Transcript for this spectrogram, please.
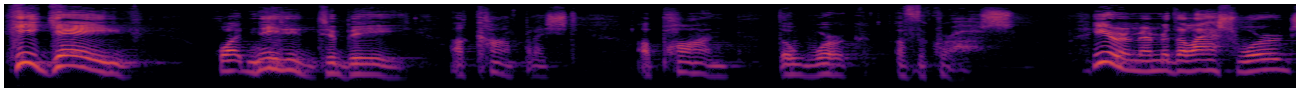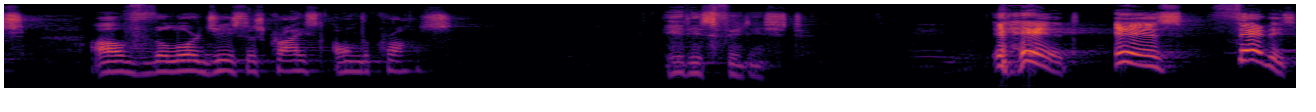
he gave what needed to be accomplished upon the work of the cross. You remember the last words of the Lord Jesus Christ on the cross? It is finished. It is finished.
